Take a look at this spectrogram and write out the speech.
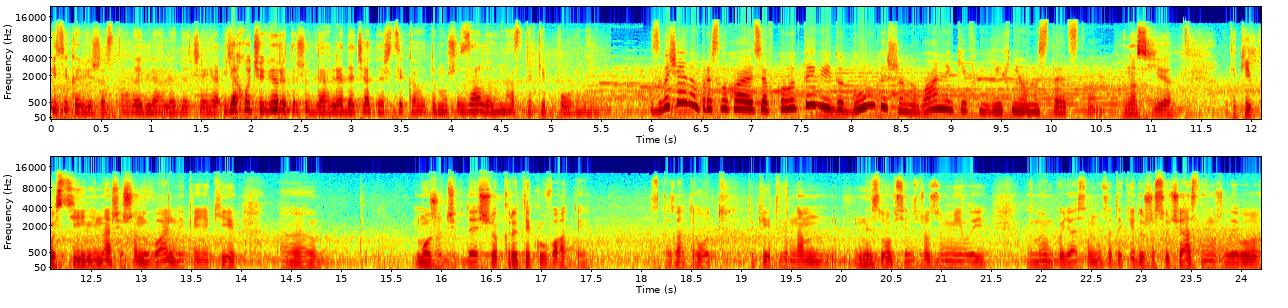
і цікавіше стало і для глядача. Я, я хочу вірити, що для глядача теж цікаво, тому що зали у нас такі повні. Звичайно, прислухаються в колективі й до думки шанувальників їхнього мистецтва. У нас є такі постійні наші шанувальники, які е, можуть дещо критикувати, сказати, от такий твір нам не зовсім зрозумілий. Ми їм пояснюємо, ну це такий дуже сучасний, можливо,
